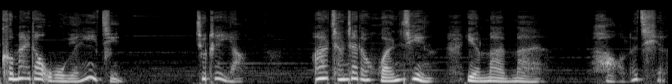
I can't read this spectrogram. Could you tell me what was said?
可卖到五元一斤。就这样，阿强家的环境也慢慢好了起来。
